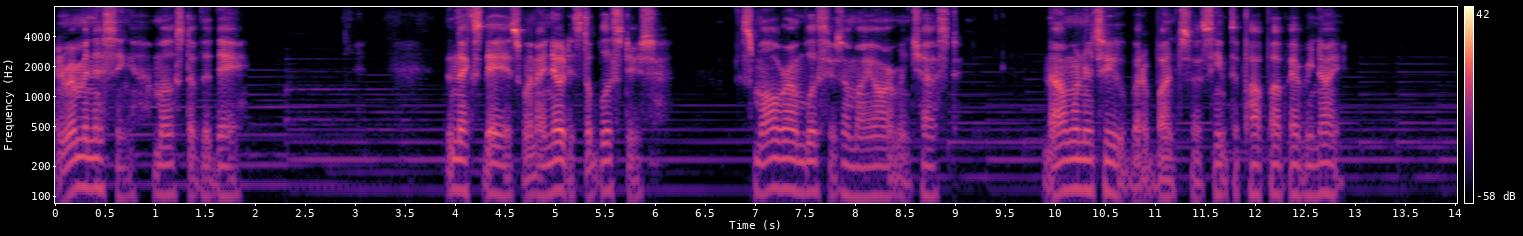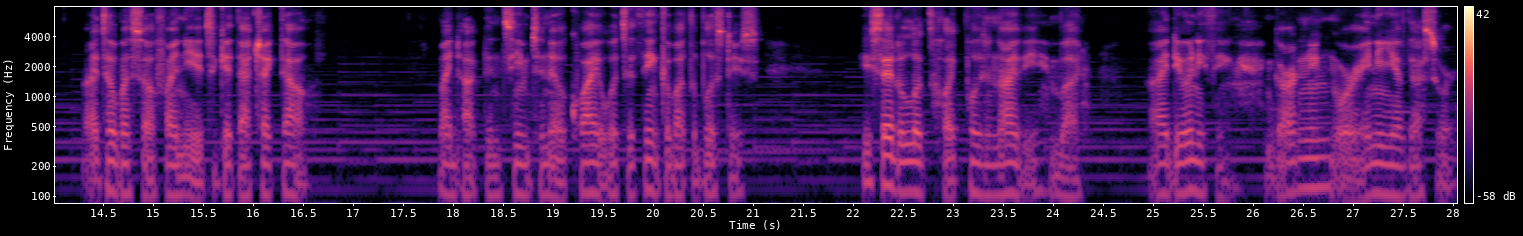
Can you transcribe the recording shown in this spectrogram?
and reminiscing most of the day. The next day is when I noticed the blisters, small round blisters on my arm and chest. Not one or two, but a bunch that seemed to pop up every night. I told myself I needed to get that checked out. My doc didn't seem to know quite what to think about the blisters. He said it looked like poison ivy, but I'd do anything, gardening or any of that sort.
